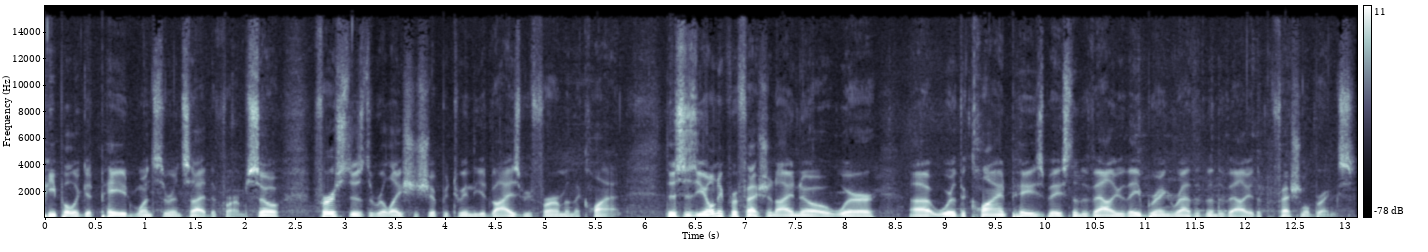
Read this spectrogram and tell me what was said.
people get paid once they're inside the firm. So, first is the relationship between the advisory firm and the client. This is the only profession I know where uh, where the client pays based on the value they bring rather than the value the professional brings.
